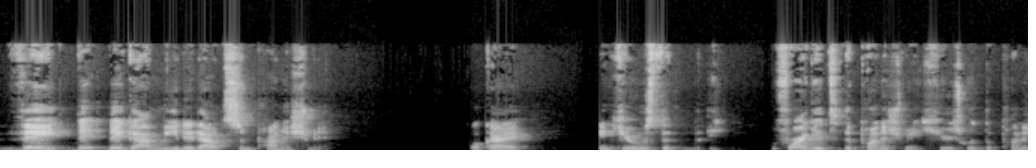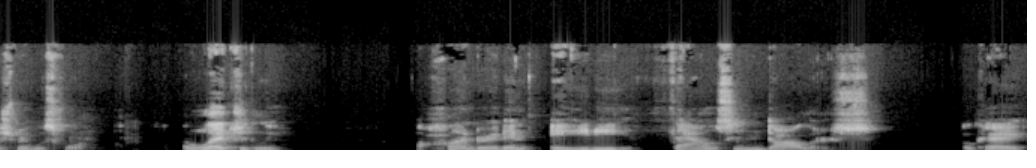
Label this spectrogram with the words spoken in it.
They, they they got meted out some punishment. Okay? And here was the before I get to the punishment, here's what the punishment was for. Allegedly, $180,000. Okay?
